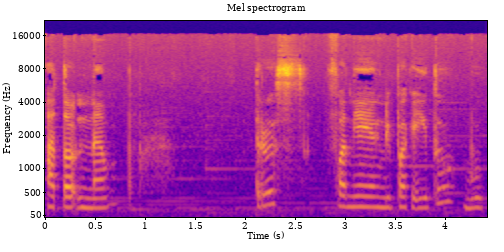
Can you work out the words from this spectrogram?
atau 6 terus fontnya yang dipakai itu buk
